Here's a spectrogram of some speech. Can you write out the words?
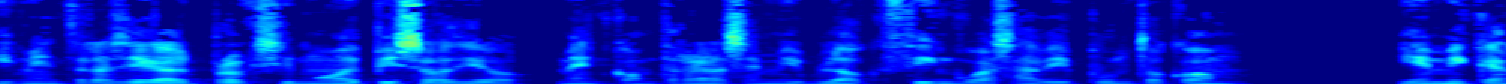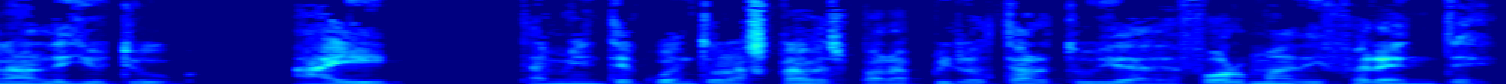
y mientras llega el próximo episodio me encontrarás en mi blog thinkwasabi.com y en mi canal de YouTube. Ahí también te cuento las claves para pilotar tu vida de forma diferente.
